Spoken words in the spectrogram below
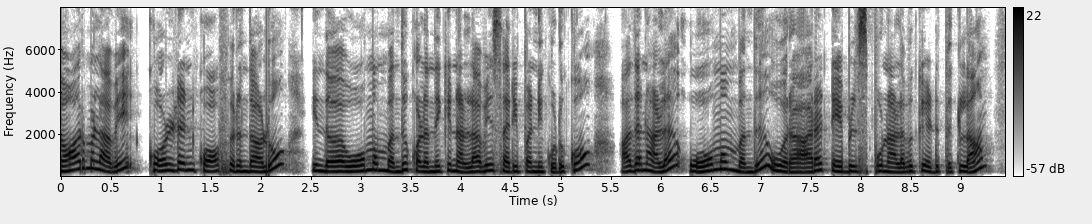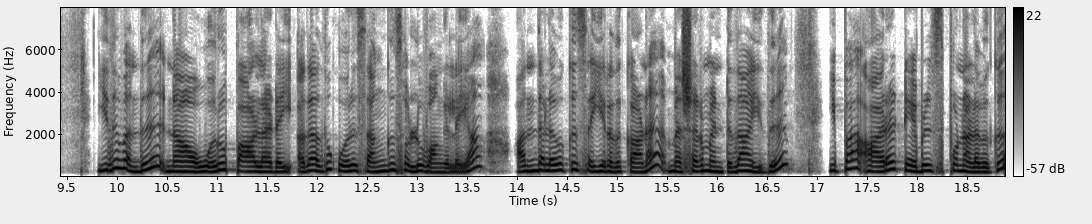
நார்மலாகவே கோல்டன் காஃப் இருந்தாலும் இந்த ஓமம் வந்து குழந்தைக்கு நல்லாவே சரி பண்ணி கொடுக்கும். அதனால் ஓமம் வந்து ஒரு அரை டேபிள் ஸ்பூன் அளவுக்கு எடுத்துக்கலாம். இது வந்து நான் ஒரு பாலடை அதாவது ஒரு சங்கு சொல்லுவாங்க இல்லையா? அந்தளவுக்கு செய்கிறதுக்கான மெஷர்மெண்ட்டு தான் இது. இப்போ அரை டேபிள் ஸ்பூன் அளவுக்கு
